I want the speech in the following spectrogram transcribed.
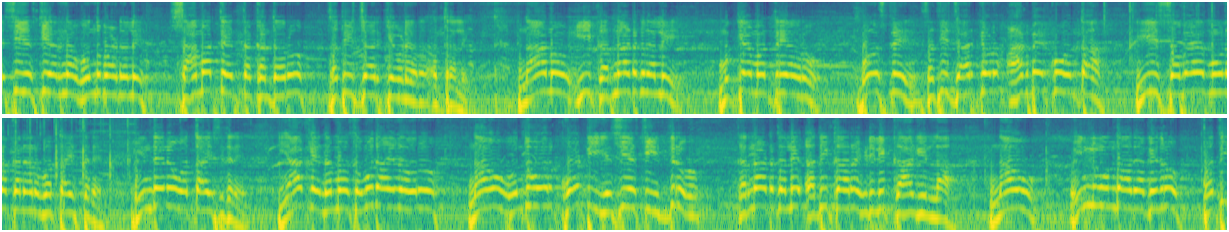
ಎಸ್ ಸಿ ಎಸ್ ಟಿ ಒಂದು ಮಾಡಲಿ ಸಾಮರ್ಥ್ಯ ಇರ್ತಕ್ಕಂಥವ್ರು ಸತೀಶ್ ಜಾರಕಿಹೊಳಿ ಅವರ ಹತ್ರಲ್ಲಿ. ನಾನು ಈ ಕರ್ನಾಟಕದಲ್ಲಿ ಮುಖ್ಯಮಂತ್ರಿ ಅವರು ಮೋಸ್ಟ್ಲಿ ಸತೀಶ್ ಜಾರಕಿಹೊಳಿ ಆಗಬೇಕು ಅಂತ ಈ ಸಭೆಯ ಮೂಲಕ ನಾನು ಒತ್ತಾಯಿಸ್ತೇನೆ. ಹಿಂದೆನೂ ಒತ್ತಾಯಿಸಿದ್ದೇನೆ. ಯಾಕೆ? ನಮ್ಮ ಸಮುದಾಯದವರು ನಾವು ಒಂದೂವರೆ ಕೋಟಿ ಎಸ್ ಸಿ ಎಸ್ ಟಿ ಇದ್ದರೂ ಕರ್ನಾಟಕದಲ್ಲಿ ಅಧಿಕಾರ ಹಿಡಿಲಿಕ್ಕಾಗಿಲ್ಲ. ನಾವು ಇನ್ನು ಮುಂದಾದಾಗಿದ್ರು ಪ್ರತಿ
